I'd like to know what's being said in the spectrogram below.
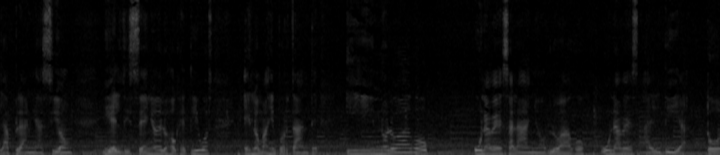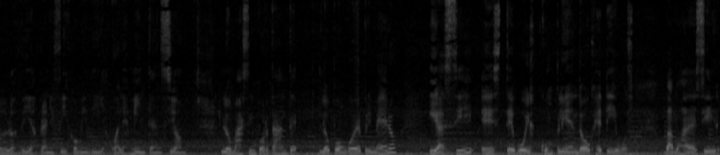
la planeación y el diseño de los objetivos es lo más importante. Y no lo hago una vez al año, lo hago una vez al día. Todos los días planifico mi día, cuál es mi intención. Lo más importante lo pongo de primero y así este, voy cumpliendo objetivos vamos a decir,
